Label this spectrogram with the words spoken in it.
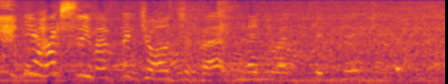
you actually went for Georgia first and then you went to Sydney.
